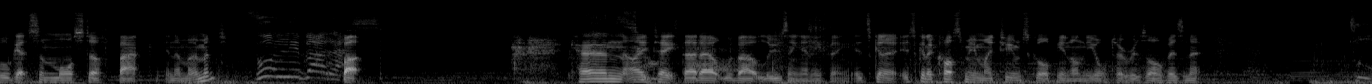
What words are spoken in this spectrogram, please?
we'll get some more stuff back in a moment. But- Can I take that out without losing anything? It's gonna it's gonna cost me my Tomb Scorpion on the auto resolve, isn't it? Tomb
